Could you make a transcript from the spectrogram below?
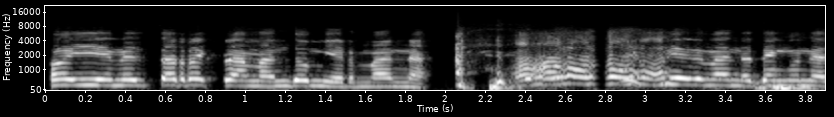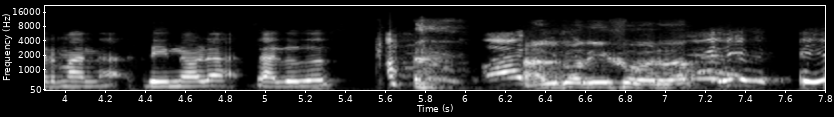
Oye, me está reclamando mi hermana. mi hermana, tengo una hermana, Dinora, saludos. Algo dijo, ¿verdad? Ella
